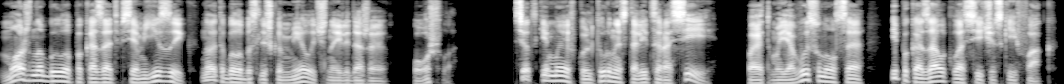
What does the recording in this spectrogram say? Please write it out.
Можно было показать всем язык, но это было бы слишком мелочно или даже пошло. Все-таки мы в культурной столице России, поэтому я высунулся и показал классический фак.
